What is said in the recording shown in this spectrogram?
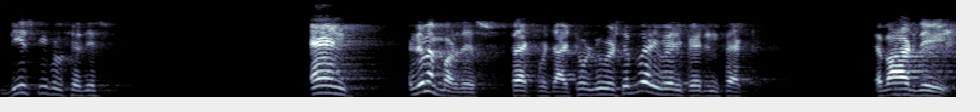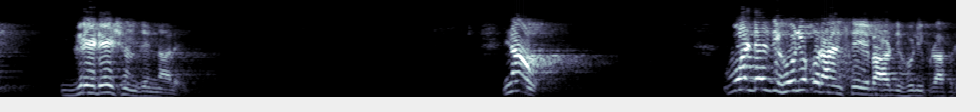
These people say this. And remember this fact which I told you, it's a very, very patent fact about the gradations in knowledge. Now, what does the Holy Quran say about the Holy Prophet?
